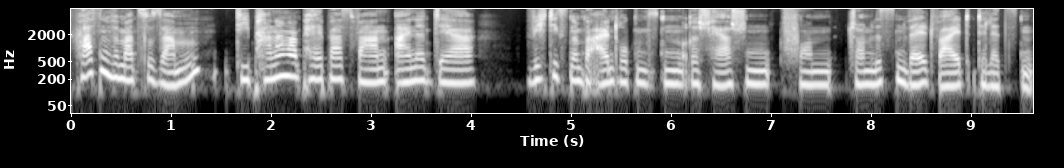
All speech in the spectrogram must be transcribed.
Fassen wir mal zusammen. Die Panama Papers waren eine der wichtigsten und beeindruckendsten Recherchen von Journalisten weltweit der letzten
